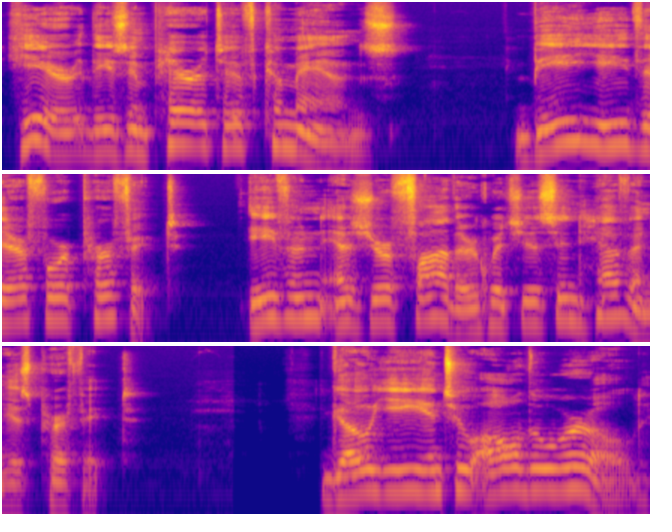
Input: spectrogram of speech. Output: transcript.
Hear these imperative commands Be ye therefore perfect, even as your Father which is in heaven is perfect. Go ye into all the world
